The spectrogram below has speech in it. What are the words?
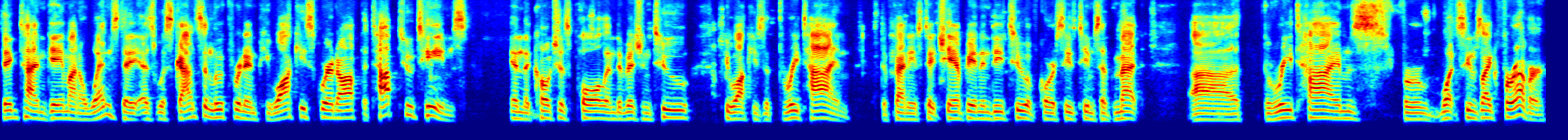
big time game on a Wednesday as Wisconsin Lutheran and Pewaukee squared off. The top two teams in the coaches poll in Division Two. Pewaukee's a three time defending state champion in D2. Of course, these teams have met uh, three times for what seems like forever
